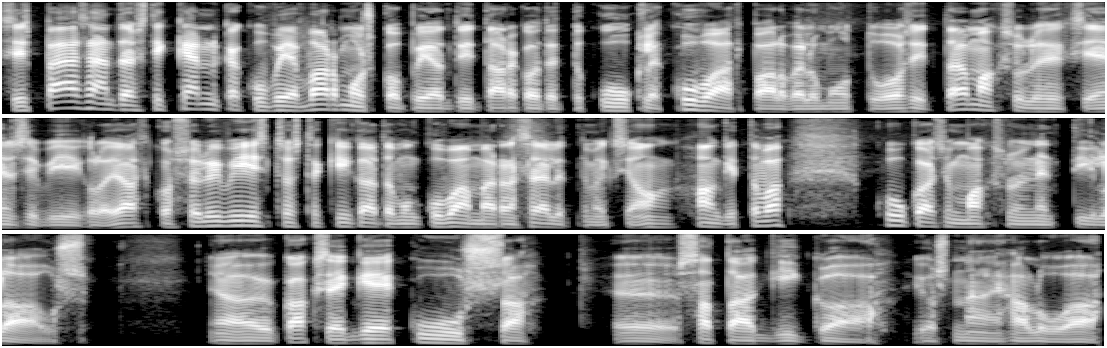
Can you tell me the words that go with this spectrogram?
Siis pääsääntöisesti kännykkäkuvien varmuuskopiointiin tarkoitettu Google Kuvat-palvelu muuttuu osittain maksulliseksi ensi viikolla. Jatkossa yli 15 gigatavun kuvamäärän säilyttämiseksi on hankittava kuukausimaksullinen tilaus. Ja 2G kuussa ö, 100 gigaa, jos näin haluaa.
